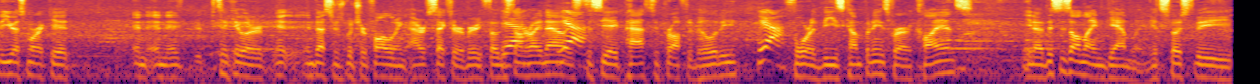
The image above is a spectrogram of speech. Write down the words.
the U.S. market and, and in particular investors which are following our sector are very focused Yeah. on right now Yeah. is to see a path to profitability Yeah. for these companies, for our clients. You know, this is online gambling. It's supposed to be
